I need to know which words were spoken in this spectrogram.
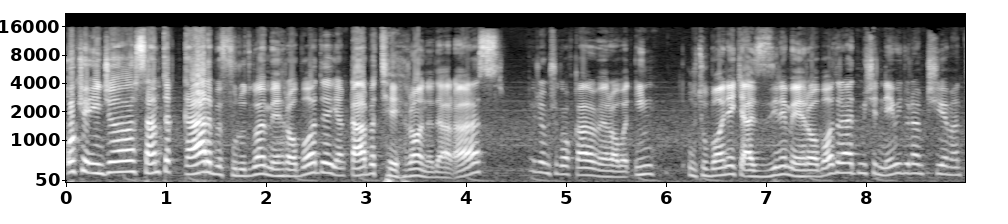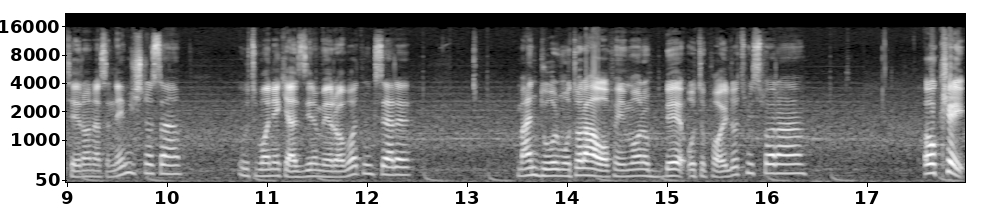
okay اینجا سمت غرب فرودگاه مهرآباده یعنی غرب تهرانه در اصل. اینجا میشه گفت غرب مهرآباد. این اتوبانیه که از زیر مهرآباد رد میشه. نمی‌دونم چیه من تهران اصلا نمی‌شناسم. اتوبانیه که از زیر مهرآباد میگذره. من دور موتور هواپیما رو به autopilot میسپارم. okay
